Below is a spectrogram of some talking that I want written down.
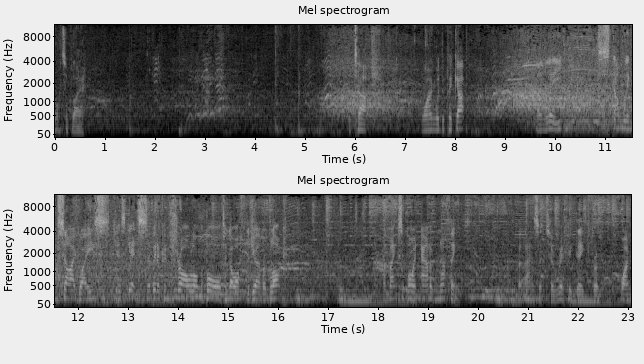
What a player. The touch. Wang with the pick up. And Lee, stumbling sideways, just gets a bit of control on the ball to go off the German block. And makes a point out of nothing. That's a terrific dig from Wang.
